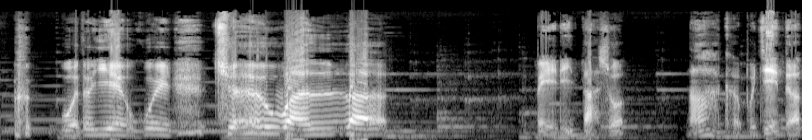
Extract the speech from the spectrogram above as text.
我的宴会全完了。贝琳达说：“那可不见得。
